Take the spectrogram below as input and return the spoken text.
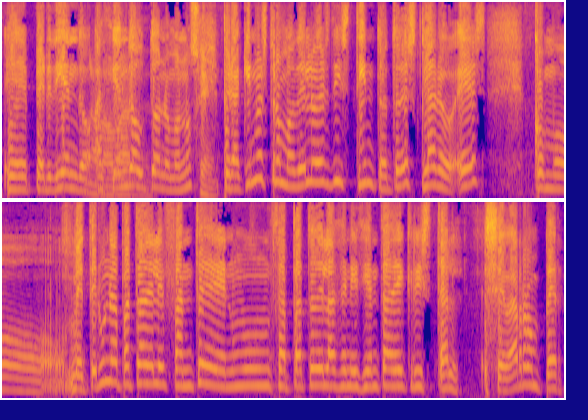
eh, perdiendo, haciendo autónomo, ¿no? Pero aquí nuestro modelo es distinto. Entonces, claro, es como meter una pata de elefante en un zapato de la cenicienta de cristal. Se va a romper.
